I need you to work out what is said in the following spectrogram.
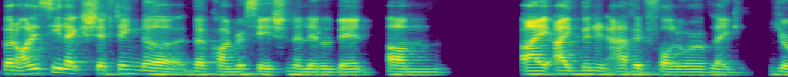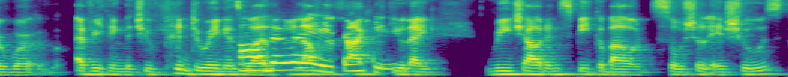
but honestly, like shifting the the conversation a little bit, um, I I've been an avid follower of like your work, everything that you've been doing as oh, well. No way. Thank you. you like reach out and speak about social issues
